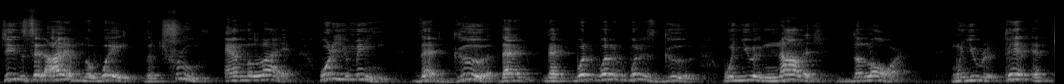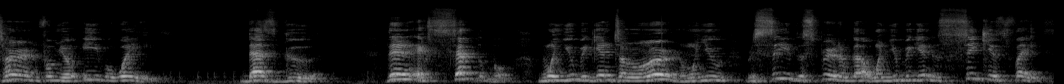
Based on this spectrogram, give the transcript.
Jesus said, I am the way, the truth, and the life. What do you mean? That good, that, that what, what, what is good? When you acknowledge the Lord, when you repent and turn from your evil ways, that's good. Then acceptable when you begin to learn, when you receive the Spirit of God, when you begin to seek His face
